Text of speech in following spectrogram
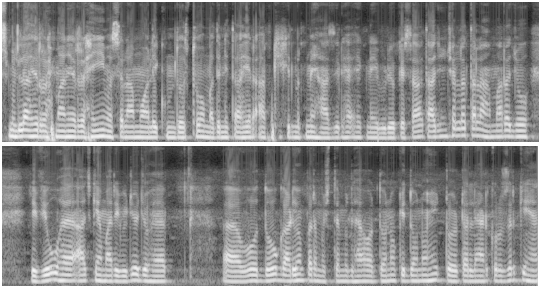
بسم اللہ الرحمن الرحیم۔ السلام علیکم دوستو، مدنی طاہر آپ کی خدمت میں حاضر ہے ایک نئی ویڈیو کے ساتھ۔ آج انشاءاللہ تعالی ہمارا جو ریویو ہے، آج کی ہماری ویڈیو جو ہے وہ دو گاڑیوں پر مشتمل ہے اور دونوں کی دونوں ہی ٹویٹا لینڈ کروزر کی ہیں۔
